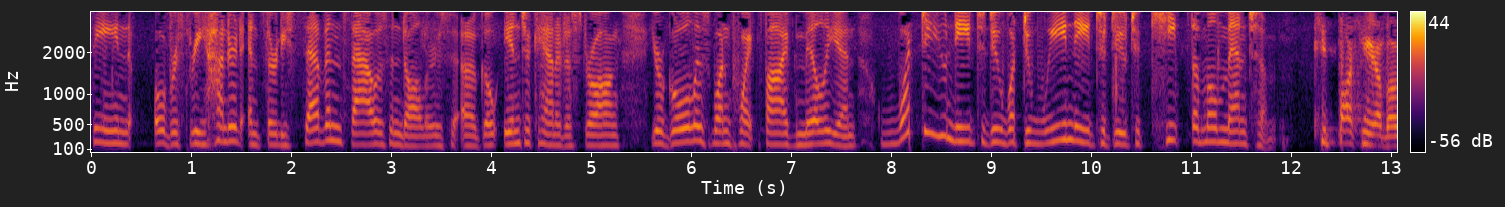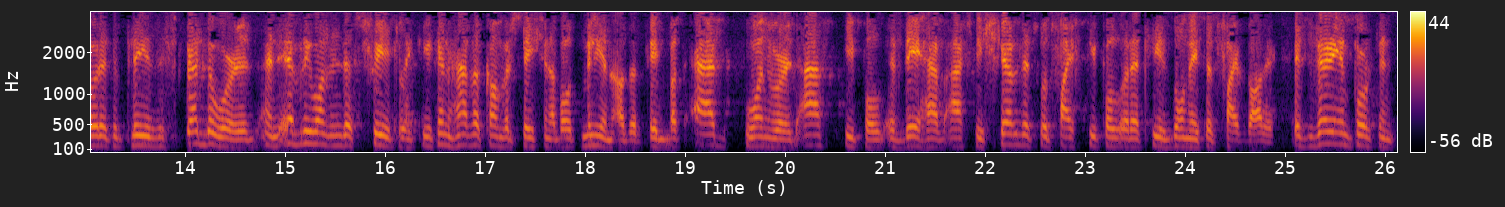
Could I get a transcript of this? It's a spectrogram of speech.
seen over $337,000 uh, go into Canada Strong. Your goal is 1.5 million. What do you need to do? What do we need to do to keep the momentum? Keep talking about it, please. Spread the word, and everyone in the street, like you can have a conversation about million other things, but add one word. Ask people if they have actually shared it with five people or at least donated five dollars. It's very important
